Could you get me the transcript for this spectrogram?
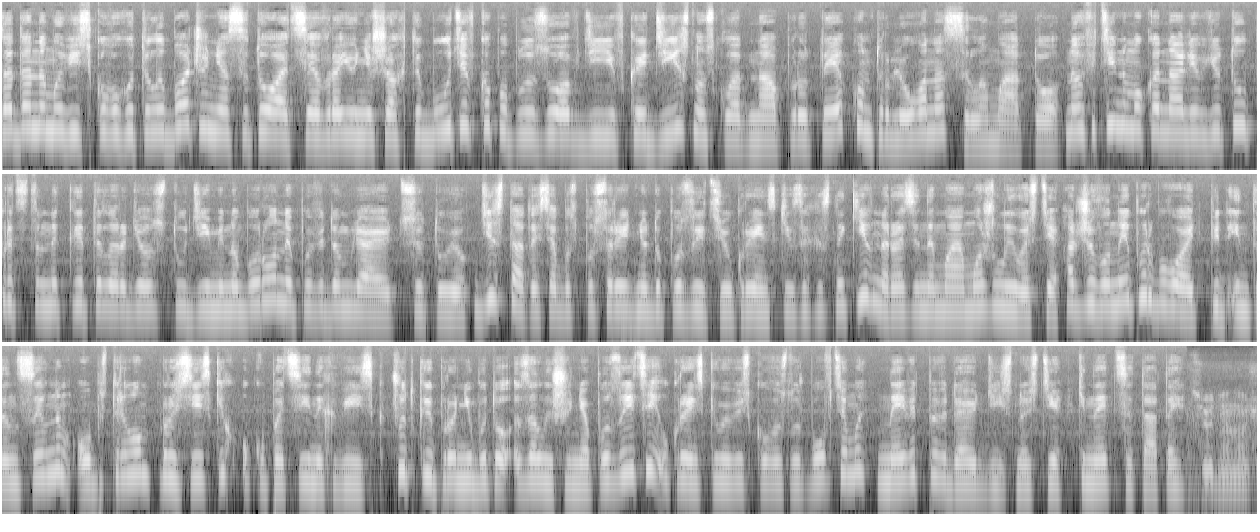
За даними військового телебачення, ситуація в районі шахти Бутівка поблизу Авдіївки дійсно складна, проте контрольована силами АТО. На офіційному каналі в Ютуб представники телерадіостудії Міноборони повідомляють, цитую, дістатися безпосередньо до позиції українських захисників наразі немає можливості, адже вони перебувають під інтенсивним обстрілом російських окупаційних військ. Чутки про нібито залишення позицій українськими військовослужбовцями не відповідають дійсності. Кінець цитати. Сьогодні ночі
